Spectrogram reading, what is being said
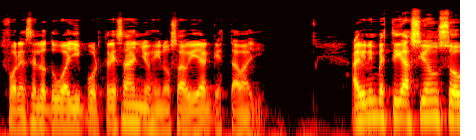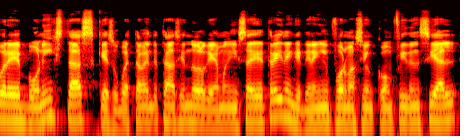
Forenses lo tuvo allí por tres años y no sabían que estaba allí. Hay una investigación sobre bonistas que supuestamente están haciendo lo que llaman insider trading, que tienen información confidencial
